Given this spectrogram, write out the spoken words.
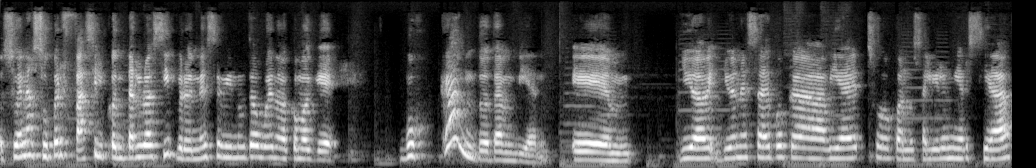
suena súper fácil contarlo así, pero en ese minuto, bueno, como que buscando también. Em, yo, yo, en esa época había hecho, cuando salí de la universidad,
